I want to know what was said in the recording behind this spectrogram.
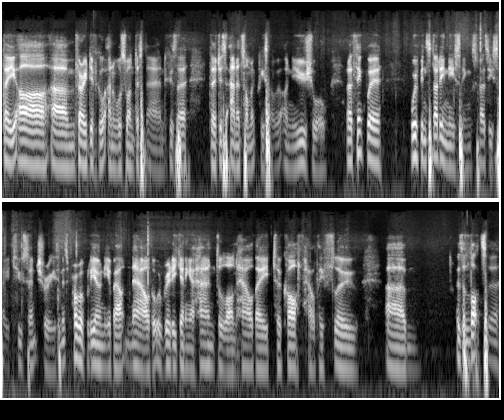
They are um, very difficult animals to understand because they're they're just anatomically so unusual. And I think we're we've been studying these things for, as you say, two centuries, and it's probably only about now that we're really getting a handle on how they took off, how they flew. Um, there's a lot to,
